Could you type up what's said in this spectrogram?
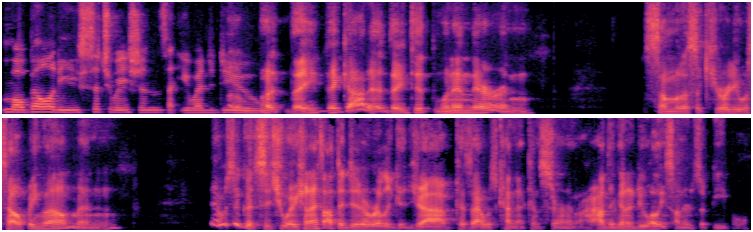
mobility situations that you had to Uh, do But they they got it. They did went in there and some of the security was helping them and it was a good situation. I thought they did a really good job because I was kind of concerned how they're going to do all these hundreds of people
